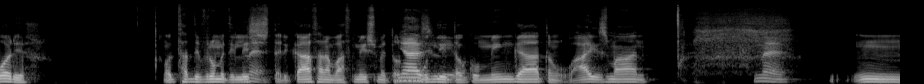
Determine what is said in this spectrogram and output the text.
Warriors. Ότι θα τη βρούμε τη λύση Ναι. εσωτερικά, θα αναβαθμίσουμε τον Μοιάζει Moody, λίγο. τον Kuminga, τον Wiseman. Ναι. Μμ,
